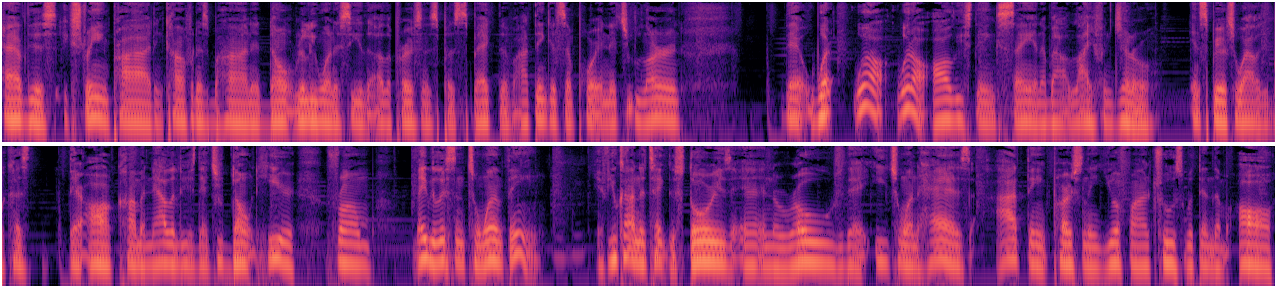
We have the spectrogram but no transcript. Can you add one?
have this extreme pride and confidence behind and don't really want to see the other person's perspective. I think it's important that you learn that what well what are all these things saying about life in general and spirituality because there are commonalities that you don't hear from maybe listen to one thing mm-hmm. if you kind of take the stories and, the roles that each one has i think personally you'll find truths within them all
